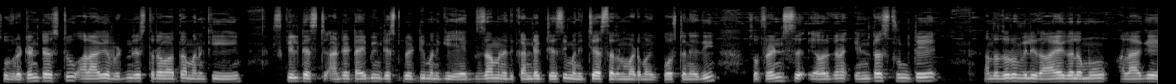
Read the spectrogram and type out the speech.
సో రిటర్న్ టెస్ట్ అలాగే రిటర్న్ టెస్ట్ తర్వాత మనకి స్కిల్ టెస్ట్ అంటే టైపింగ్ టెస్ట్ పెట్టి మనకి ఎగ్జామ్ అనేది కండక్ట్ చేసి మనం ఇచ్చేస్తారనమాట మనకి పోస్ట్ అనేది. సో ఫ్రెండ్స్ ఎవరికైనా ఇంట్రెస్ట్ ఉంటే అంత దూరం వెళ్ళి రాయగలము అలాగే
